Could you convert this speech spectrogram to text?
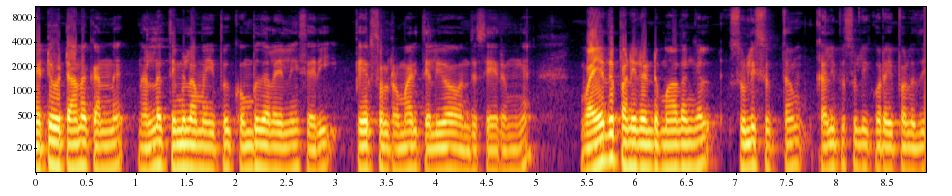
நெட்டு வெட்டான கண் நல்ல திமிழ் அமைப்பு கொம்பு தலையிலையும் சரி பேர் சொல்கிற மாதிரி தெளிவாக வந்து சேருங்க வயது பன்னிரெண்டு மாதங்கள் சுழி சுத்தம் கழிப்பு சுழி குறைப்பழுது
